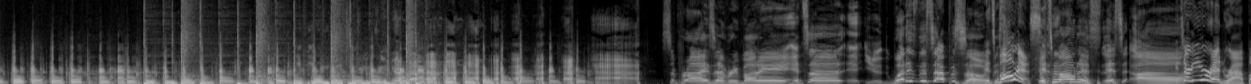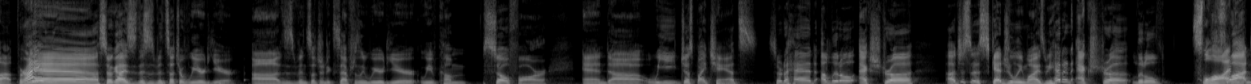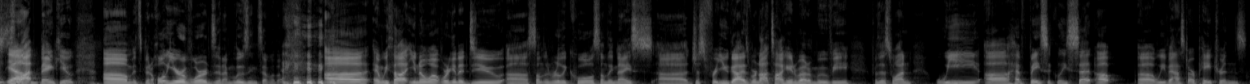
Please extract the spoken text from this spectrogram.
Surprise, everybody! It's a it- you- what is this episode? It's This- bonus. It's bonus. It's uh. It's our year-end wrap-up, right? Yeah. So, guys, this has been such a weird year. Uh, this has been such an exceptionally weird year. We've come so far, and uh, we just by chance sort of had a little extra, uh, just uh, scheduling wise, we had an extra little Slot. slot. Yeah. Slot. Thank you. Um, it's been a whole year of words, and I'm losing some of them. uh, and we thought, you know what, we're gonna do uh, something really cool, something nice, uh, just for you guys. We're not talking about a movie for this one. We uh, have basically set up. Uh, we've asked our patrons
